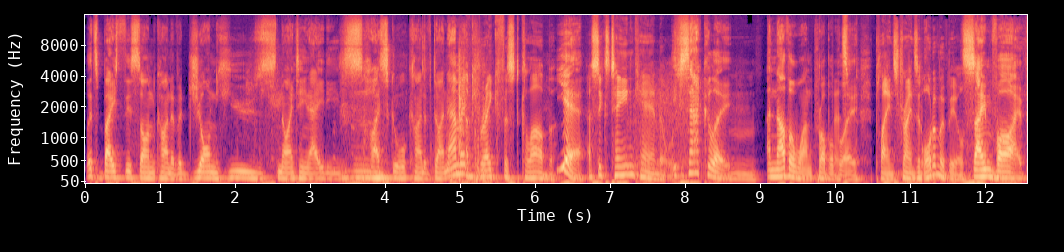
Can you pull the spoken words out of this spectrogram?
let's base this on kind of a John Hughes 1980s mm. high school kind of dynamic. A breakfast club. Yeah. A 16 candles. Exactly. Mm. Another one, probably. Planes, trains, and automobiles. Same vibe.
